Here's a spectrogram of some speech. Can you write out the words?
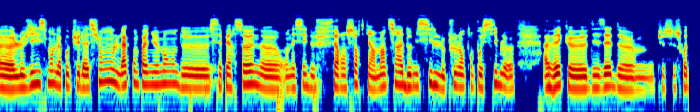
Heu, le vieillissement de la population, l'accompagnement de ces personnes, heu, on essaye de faire en sorte qu'il y ait un maintien à domicile le plus longtemps possible, avec, des aides, que ce soit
